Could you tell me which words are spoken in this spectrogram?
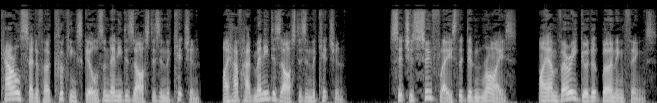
Carol said of her cooking skills and any disasters in the kitchen, I have had many disasters in the kitchen. Such as souffles that didn't rise. I am very good at burning things.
